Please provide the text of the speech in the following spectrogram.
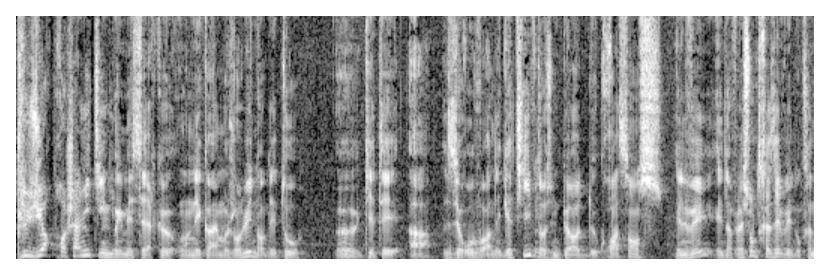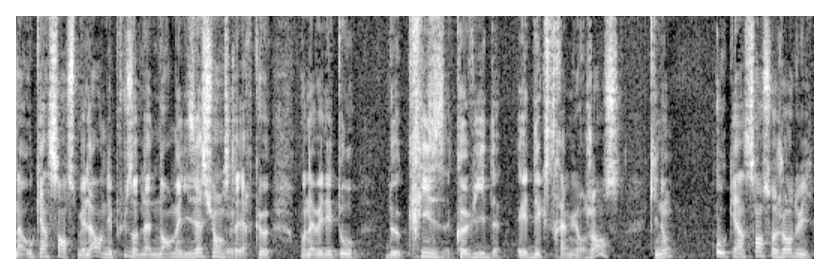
plusieurs prochains meetings. Oui, mais c'est-à-dire qu'on est quand même aujourd'hui dans des taux euh, qui étaient à zéro voire négatifs, dans une période de croissance élevée et d'inflation très élevée. Donc ça n'a aucun sens. Mais là, on est plus dans de la normalisation, c'est-à-dire qu'on avait des taux de crise Covid et d'extrême urgence qui n'ont aucun sens aujourd'hui.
